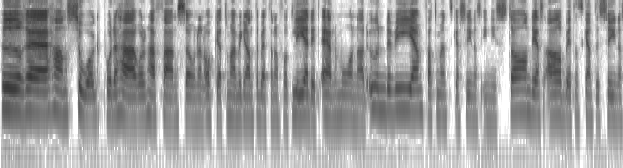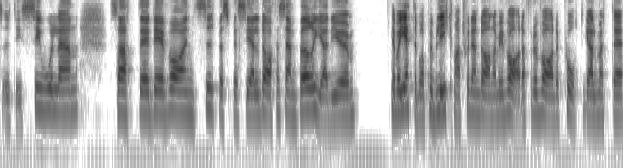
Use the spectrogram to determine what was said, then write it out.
hur eh, han såg på det här och den här fanzonen och att de här migrantarbetarna fått ledigt en månad under VM för att de inte ska synas in i stan. Deras arbeten ska inte synas ute i solen. Så att eh, det var en superspeciell dag för sen började ju det var jättebra publikmatch den dagen när vi var där, för då var det Portugal mötte,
